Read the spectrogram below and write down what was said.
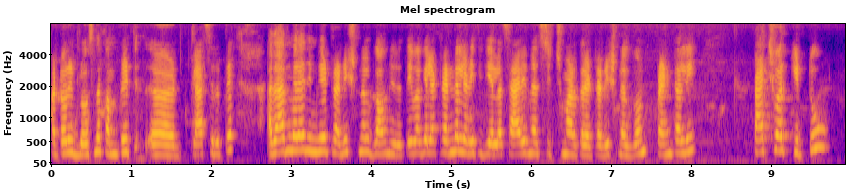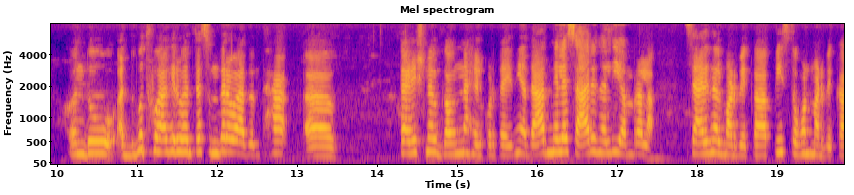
ಕಟೋರಿ ಬ್ಲೌಸ್ನ ಕಂಪ್ಲೀಟ್ ಕ್ಲಾಸ್ ಇರುತ್ತೆ. ಅದಾದ್ಮೇಲೆ ನಿಮಗೆ ಟ್ರೆಡಿಷನಲ್ ಗೌನ್ ಇರುತ್ತೆ. ಇವಾಗೆಲ್ಲ ಟ್ರೆಂಡ್ ಅಲ್ಲಿ ನಡೀತಿದೆಯಲ್ಲ ಸ್ಯಾರಿನಲ್ಲಿ ಸ್ಟಿಚ್ ಮಾಡ್ತಾರೆ ಟ್ರೆಡಿಷನಲ್ ಗೌನ್ ಫ್ರಂಟ್ ಅಲ್ಲಿ ಪ್ಯಾಚ್ ವರ್ಕ್ ಇಟ್ಟು ಒಂದು ಅದ್ಭುತವಾಗಿರುವಂತಹ ಸುಂದರವಾದಂತಹ ಟ್ರೆಡಿಷನಲ್ ಗೌನ್ನ ಹೇಳ್ಕೊಡ್ತಾ ಇದೀನಿ. ಅದಾದ್ಮೇಲೆ ಸ್ಯಾರಿನಲ್ಲಿ ಅಂಬ್ರಲಾ ಸ್ಯಾರಿನಲ್ಲಿ ಮಾಡ್ಬೇಕಾ? ಪೀಸ್ ತಗೊಂಡ್ ಮಾಡ್ಬೇಕಾ?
